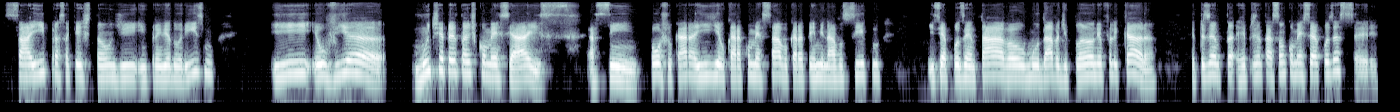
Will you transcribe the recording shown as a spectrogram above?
saí para essa questão de empreendedorismo e eu via muitos representantes comerciais, assim, poxa, o cara ia, o cara começava, o cara terminava o ciclo e se aposentava ou mudava de plano. E eu falei, cara, representação comercial é coisa séria.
